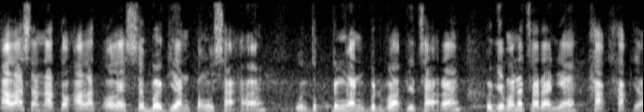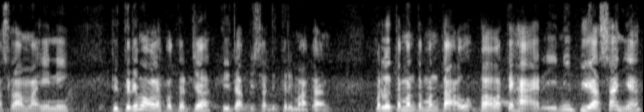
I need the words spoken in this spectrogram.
alasan atau alat oleh sebagian pengusaha untuk dengan berbagai cara bagaimana caranya hak-hak yang selama ini diterima oleh pekerja tidak bisa diterimakan. Perlu teman-teman tahu bahwa THR ini biasanya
